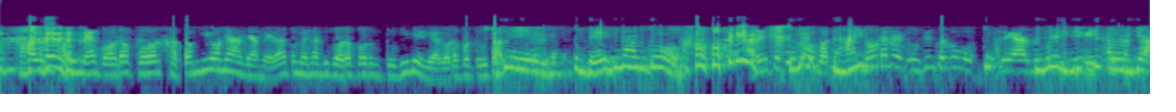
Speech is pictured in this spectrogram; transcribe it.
पागल मैं गॉड ऑफ़ वॉर खत्म भी होने आ गया मेरा तो मैंने अभी गॉड ऑफ़ वॉर टू भी ले लिया गॉड ऑफ़ वॉर टू तो भेजना हमको। अरे तो ना उस दिन तेरे को अरे यार किया?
